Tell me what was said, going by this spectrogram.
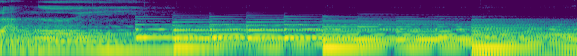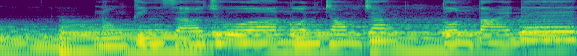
rạng ngời. Lòng kinh sợ chúa luôn trong trắng, tồn tại đến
